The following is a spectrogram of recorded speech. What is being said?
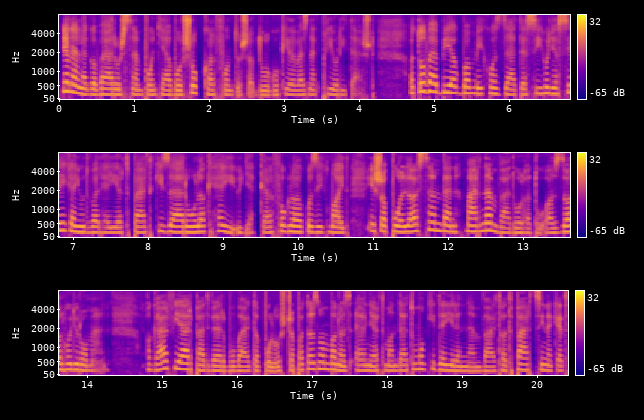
jelenleg a város szempontjából sokkal fontosabb dolgok élveznek prioritást. A továbbiakban még hozzáteszi, hogy a Székelyudvarhelyért párt kizárólag helyi ügyekkel foglalkozik majd, és a pollal szemben már nem vádolható azzal, hogy román. A Gálfi Árpád verbuvált a polos csapat azonban az elnyert mandátumok idejére nem válthat pártszíneket.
